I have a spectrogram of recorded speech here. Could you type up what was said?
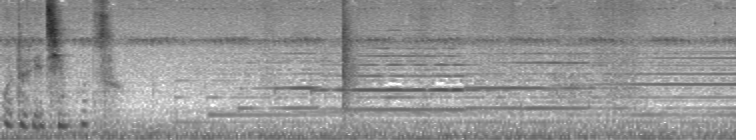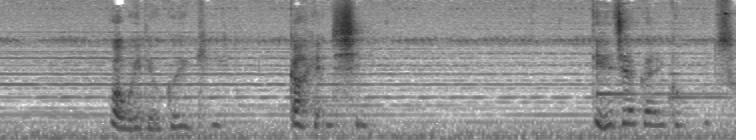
我对你情不足。我为着过去，到现实，伫遮甲你讲不出。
